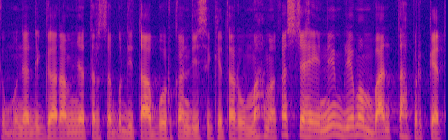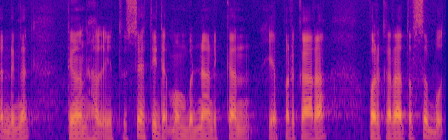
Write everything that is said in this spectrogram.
kemudian di garamnya tersebut ditaburkan di sekitar rumah, maka Syekh ini dia membantah berkaitan dengan dengan hal itu. Syekh tidak membenarkan ya perkara perkara tersebut.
